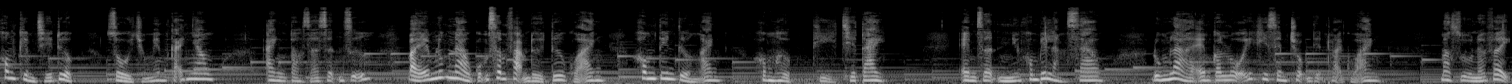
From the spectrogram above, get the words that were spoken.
Không kiềm chế được, rồi chúng em cãi nhau. Anh tỏ ra giận dữ, bảo em lúc nào cũng xâm phạm đời tư của anh, không tin tưởng anh, không hợp thì chia tay. Em giận nhưng không biết làm sao. Đúng là em có lỗi khi xem trộm điện thoại của anh. Mặc dù nói vậy,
